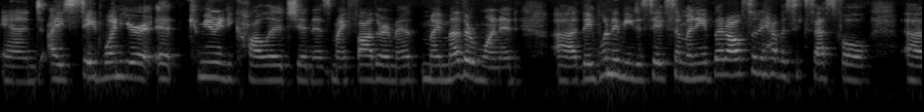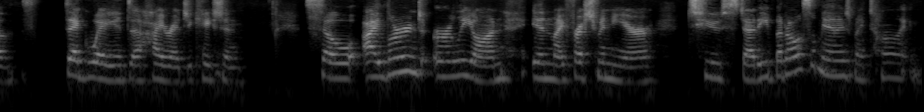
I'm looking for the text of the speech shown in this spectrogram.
And I stayed one year at community college, and as my father and my, my mother wanted, uh, they wanted me to save some money, but also to have a successful uh, segue into higher education. So I learned early on in my freshman year to study, but also manage my time.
